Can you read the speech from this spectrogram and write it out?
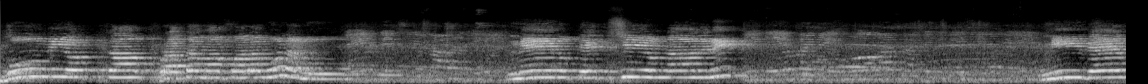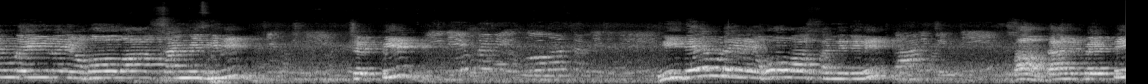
భూమి యొక్క ప్రథమ ఫలములను నేను తెచ్చి ఉన్నానని మీ నీ దేవుడైన యహోవా సన్నిధిని చెప్పి మీ నీ దేవుడైన యహోవా సన్నిధిని దాన్ని పెట్టి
